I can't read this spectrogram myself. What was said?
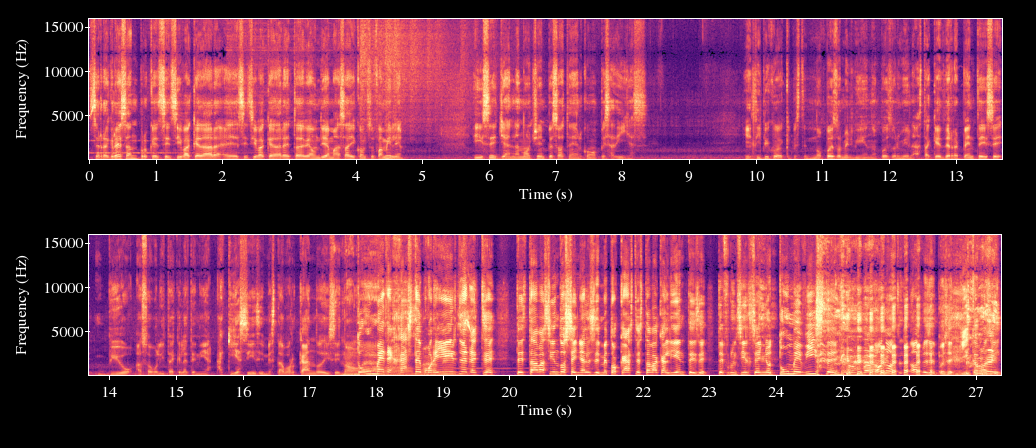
Se regresan porque se, se iba a quedar, eh, se, se iba a quedar eh, todavía un día más ahí con su familia. Y dice, ya en la noche empezó a tener como pesadillas. Y el típico de que pues, no puedes dormir bien, no puedes dormir, hasta que de repente dice, vio a su abuelita que la tenía aquí así, dice, me estaba ahorcando, dice, No, tú me dejaste morir, te, te estaba haciendo señales, me tocaste, estaba caliente, dice, te fruncí el ceño, tú me viste. no, no, no, pues, pues, bien cabrón así.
